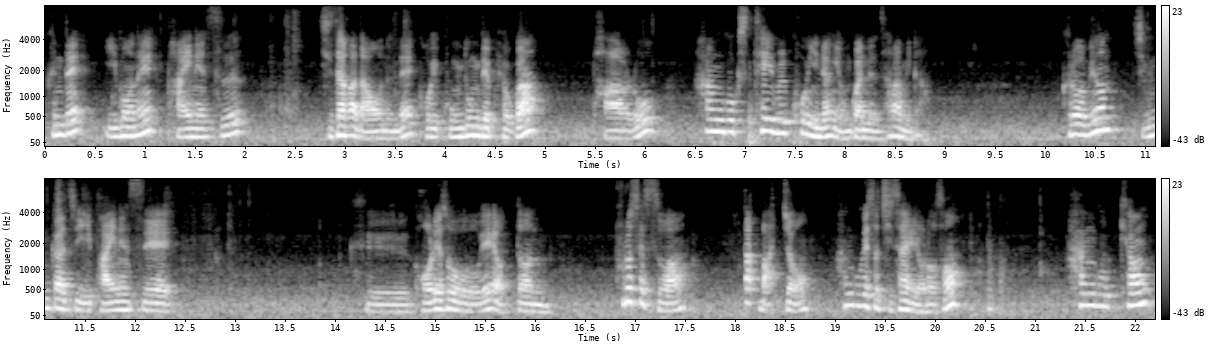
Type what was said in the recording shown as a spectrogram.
근데 이번에 바이낸스 지사가 나오는데 거기 공동대표가 바로 한국 stable coin이랑 연관된 사람이다. 그러면 지금까지 이 바이낸스의 그 거래소의 어떤 프로세스와 딱 맞죠. 한국에서 지사를 열어서 한국형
